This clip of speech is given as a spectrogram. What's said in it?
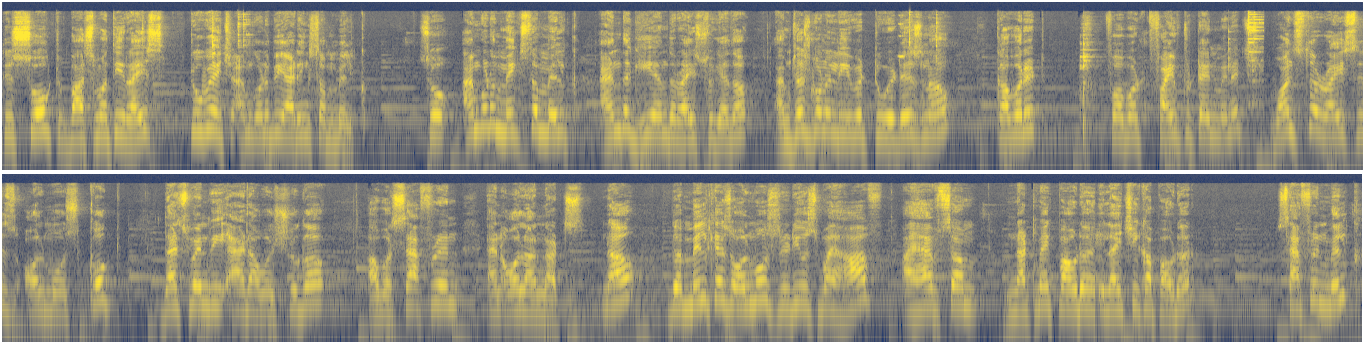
this soaked basmati rice to which I'm going to be adding some milk. So I'm going to mix the milk and the ghee and the rice together. I'm just going to leave it to it is now. Cover it for about 5 to 10 minutes. Once the rice is almost cooked, that's when we add our sugar, our saffron and all our nuts. Now, the milk has almost reduced by half. I have some nutmeg powder, elaichi ka powder, saffron milk.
